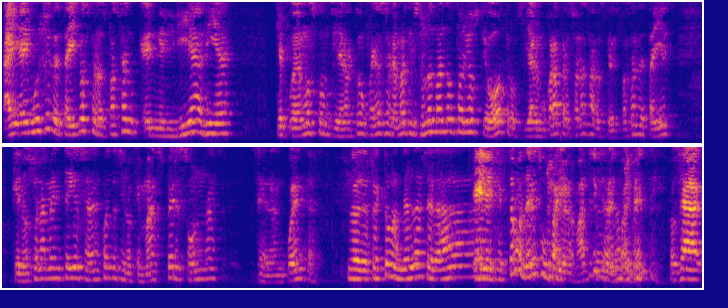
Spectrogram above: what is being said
hay, hay muchos detallitos que nos pasan en el día a día que podemos considerar como fallos en la matriz. Unos más notorios que otros, y a lo mejor a personas a los que les pasan detalles que no solamente ellos se dan cuenta, sino que más personas se dan cuenta. Lo del efecto Mandela será. El efecto Mandela es un fallo en la Matrix eventualmente. O sea,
